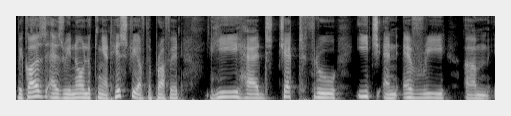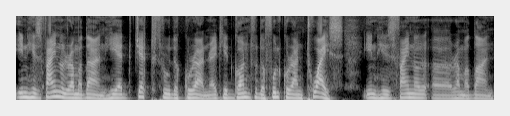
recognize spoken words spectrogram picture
Because as we know looking at history of the prophet he had checked through each and every um, in his final Ramadan, he had checked through the Quran, right? He had gone through the full Quran twice in his final uh, Ramadan,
